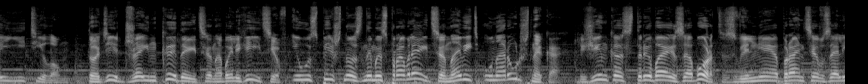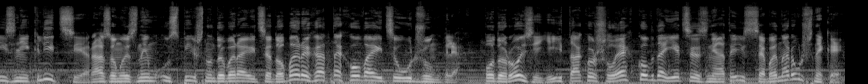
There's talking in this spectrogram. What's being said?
її тілом. Тоді Джейн кидається на бельгійців і успішно з ними справляється навіть у наручниках. Жінка стрибає за борт, звільняє бранця в залізній клітці. Разом із ним успішно добирається до берега та ховається у джунглях. По дорозі їй також легко вдається зняти із себе наручники.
